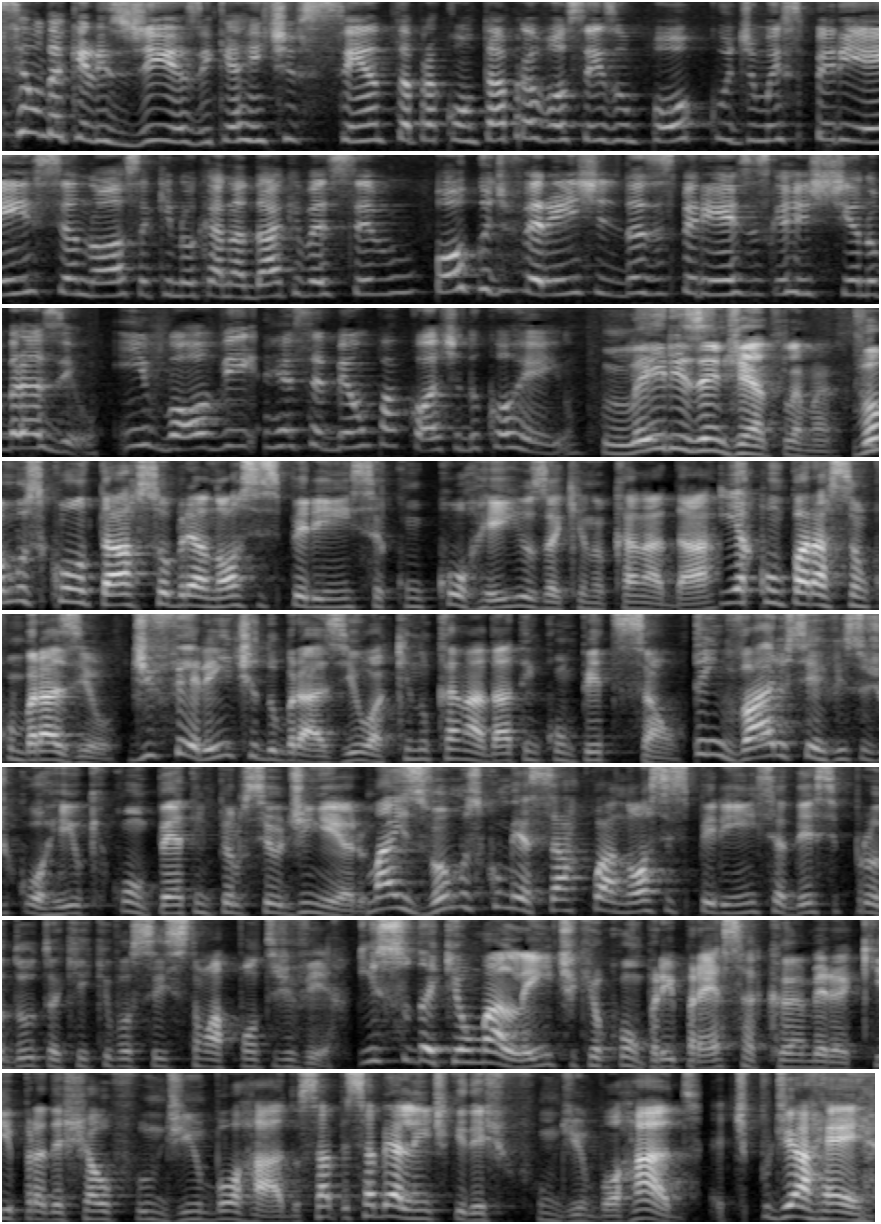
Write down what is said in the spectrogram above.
Esse é um daqueles dias em que a gente senta para contar para vocês um pouco de uma experiência nossa aqui no Canadá que vai ser um pouco diferente das experiências que a gente tinha no Brasil. Envolve receber um pacote do correio. Ladies and gentlemen, vamos contar sobre a nossa experiência com correios aqui no Canadá e a comparação com o Brasil. Diferente do Brasil, aqui no Canadá tem competição. Tem vários serviços de correio que competem pelo seu dinheiro. Mas vamos começar com a nossa experiência desse produto aqui que vocês estão a ponto de ver. Isso daqui é uma lente que eu comprei para essa câmera aqui para deixar o fundinho borrado. Sabe, sabe a lente que deixa o fundinho borrado? É tipo diarreia.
